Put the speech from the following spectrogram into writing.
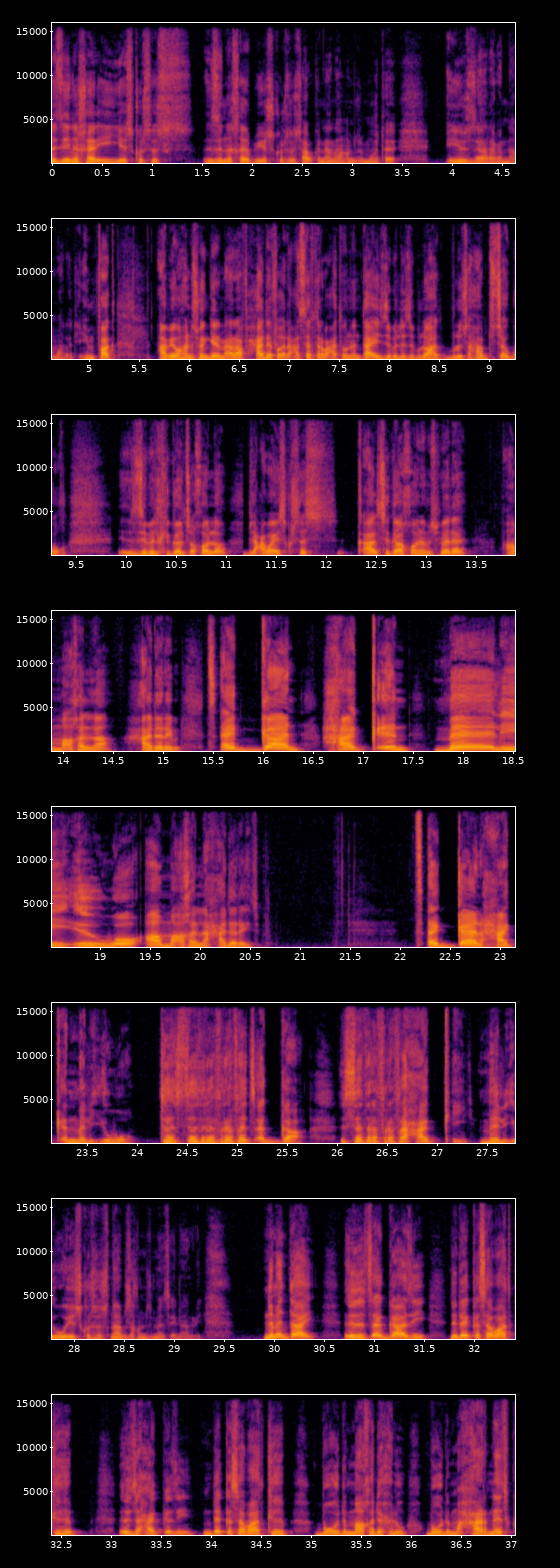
እዚ ንኸርኢ የሱስ ክርስቶስ እዚ ንኽብ የሱስ ክርስቶስ ኣብ ክንዳና ከም ዝሞተ እዩ ዝዛረበና ማለት እዩ ኢንፋክት ኣብ ዮሃንስ ወንጌል ምዕራፍ ሓደ ፍቅዲ 14 እውን እንታይ እዩ ዝብል ዝብሉ ብሉፅ ሃብቲ ፀጉቕ ዝብል ክገልፆ ከሎ ብዛዕባ የሱስ ክርስቶስ ቃል ስጋ ኮነ ምስ በለ ኣብ ማእኸልና ሓደረ ይብል ጸጋን ሓቅን መሊእዎ ኣብ ማእኸልና ሓደረ እዩ ዝብል ጸጋን ሓቅን መሊእዎ ዝተትረፍረፈ ፀጋ ዝተትረፍረፈ ሓቂ መሊእዎ የሱስ ክርስቶስ ናብዚ ከም ዝመፀ ኢና ንርኢ ንምንታይ እዚ ፀጋ እዚ ንደቂ ሰባት ክህብ እዚ ሓቂ እዚ ንደቂ ሰባት ክህብ ብኡ ድማ ክድሕኑ ብኡ ድማ ሓርነት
